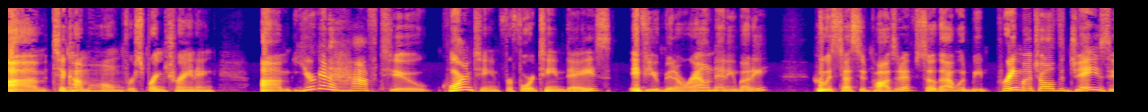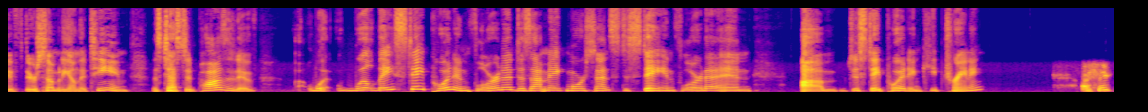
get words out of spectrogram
um, to come home for spring training, um, you're going to have to quarantine for 14 days if you've been around anybody who has tested positive. So that would be pretty much all the Jays if there's somebody on the team that's tested positive. W- will they stay put in Florida? Does that make more sense to stay in Florida and um, just stay put and keep training? I think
